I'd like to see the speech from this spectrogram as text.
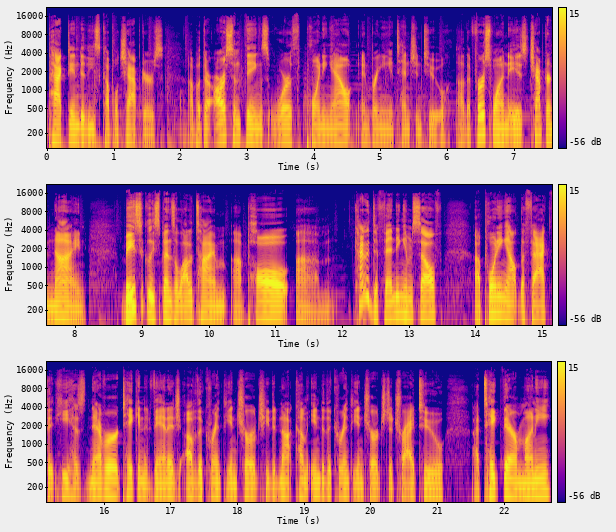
packed into these couple chapters, uh, but there are some things worth pointing out and bringing attention to. Uh, the first one is chapter 9 basically spends a lot of time, uh, Paul, um, kind of defending himself. Uh, pointing out the fact that he has never taken advantage of the Corinthian church. He did not come into the Corinthian church to try to uh, take their money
